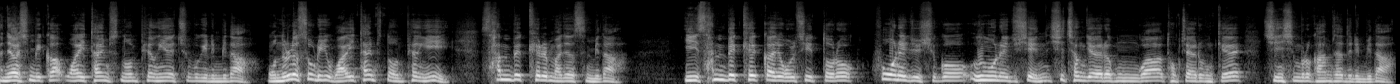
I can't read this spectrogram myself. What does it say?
안녕하십니까. 와이타임스 논평의 주북일입니다. 오늘로서 우리 와이타임스 논평이 300회를 맞았습니다. 이 300회까지 올 수 있도록 후원해 주시고 응원해 주신 시청자 여러분과 독자 여러분께 진심으로 감사드립니다.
